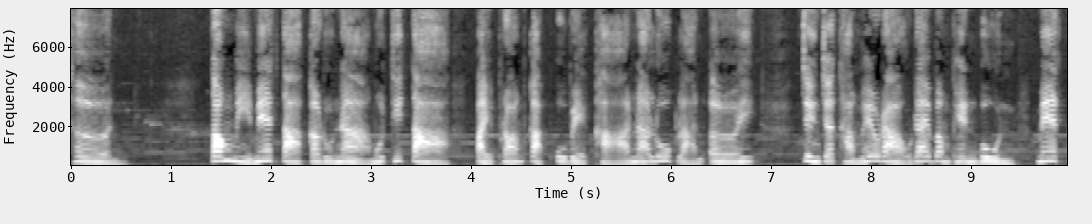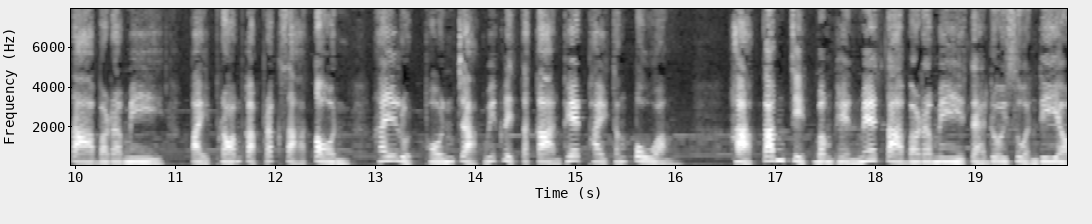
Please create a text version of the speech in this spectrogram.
เทิน ต้องมีเมตตากรุณามุทิตาไปพร้อมกับอุเบกขานะลูกหลานเอ๋ยจึงจะทำให้เราได้บำเพ็ญบุญ เมตตาบารมี ไปพร้อมกับรักษาตนให้หลุดพ้นจากวิกฤตการณ์เพศภัยทั้งปวง หากตั้งจิตบำเพ็ญเมตตาบารมีแต่โดยส่วนเดียว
